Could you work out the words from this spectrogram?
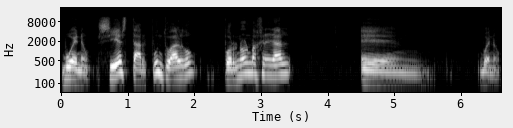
Bueno, si es tar.algo, por norma general, eh, bueno,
